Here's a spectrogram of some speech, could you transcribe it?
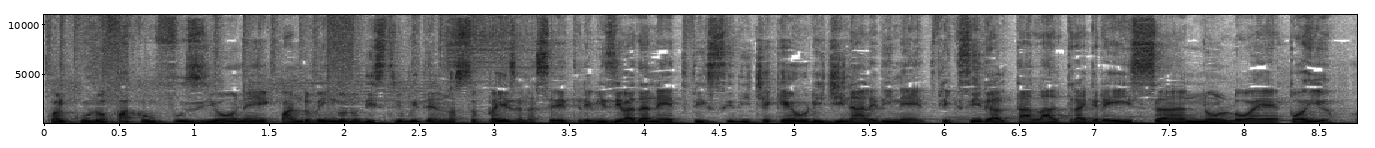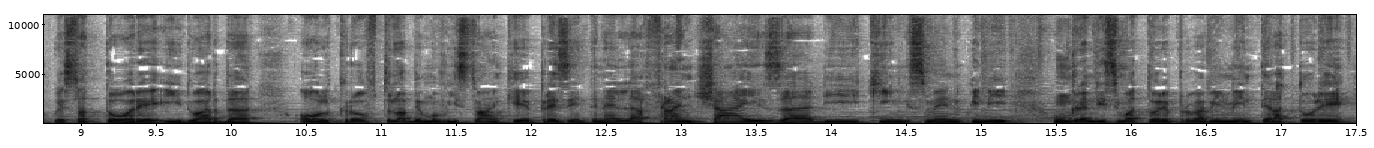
qualcuno fa confusione e quando vengono distribuite nel nostro paese una serie televisiva da Netflix si dice che è originale di Netflix, in realtà l'altra Grace non lo è. Poi questo attore, Edward Holcroft, lo abbiamo visto anche presente nel franchise di Kingsman, quindi un grandissimo attore, probabilmente l'attore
